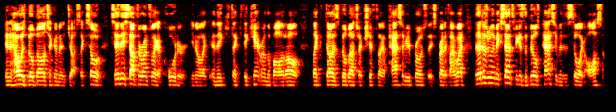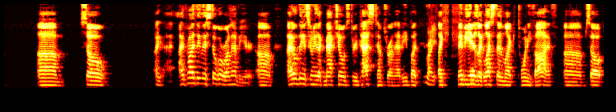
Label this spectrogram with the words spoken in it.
and how is Bill Belichick going to adjust? Like so, say they stop the run for like a quarter, you know, like and they like they can't run the ball at all. Like, does Bill Belichick shift like a passive approach? They spread it five wide? But that doesn't really make sense because the Bills' passive is still like awesome. Um, so I I probably think they still go run heavy here. Um, I don't think it's going to be like Mac Jones three pass attempts run heavy, but Right. like maybe he has like less than like 25. Um, so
